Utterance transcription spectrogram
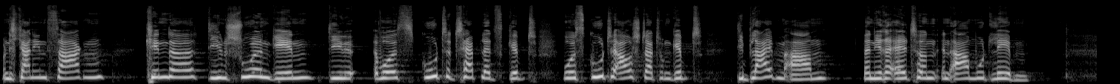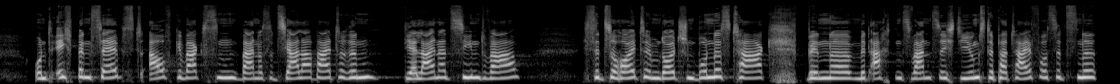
Und ich kann Ihnen sagen, Kinder, die in Schulen gehen, die, wo es gute Tablets gibt, wo es gute Ausstattung gibt, die bleiben arm, wenn ihre Eltern in Armut leben. Und ich bin selbst aufgewachsen bei einer Sozialarbeiterin, die alleinerziehend war ich sitze heute im Deutschen Bundestag, bin äh, mit 28 die jüngste Parteivorsitzende.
